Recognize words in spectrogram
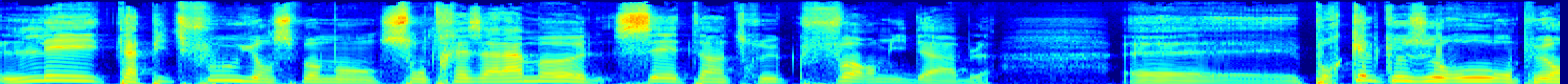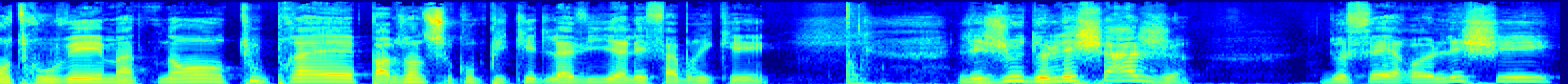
Les tapis de fouille en ce moment sont très à la mode. C'est un truc formidable. Euh, pour quelques euros, on peut en trouver maintenant, tout prêt, pas besoin de se compliquer de la vie à les fabriquer. Les jeux de léchage, de faire lécher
